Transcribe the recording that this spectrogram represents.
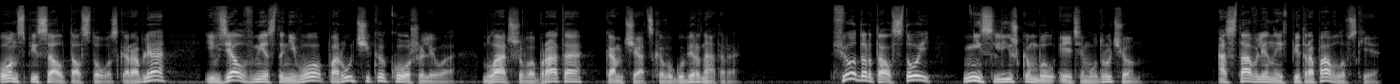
Он списал Толстого с корабля и взял вместо него поручика Кошелева, младшего брата камчатского губернатора. Федор Толстой – не слишком был этим удручен. Оставленный в Петропавловске,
